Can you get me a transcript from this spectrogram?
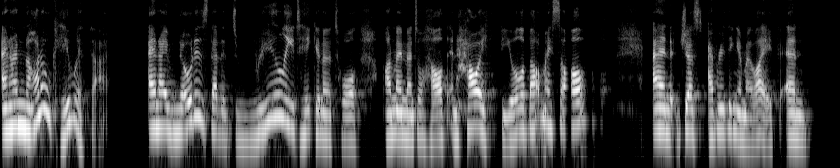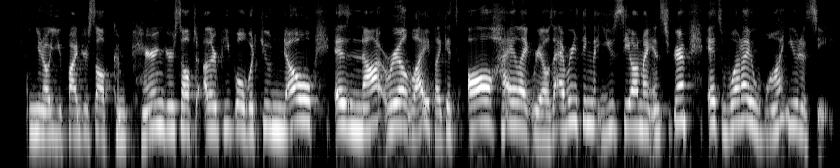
And I'm not okay with that. And I've noticed that it's really taken a toll on my mental health and how I feel about myself and just everything in my life. And you know, you find yourself comparing yourself to other people, which you know is not real life. Like it's all highlight reels. Everything that you see on my Instagram, it's what I want you to see.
